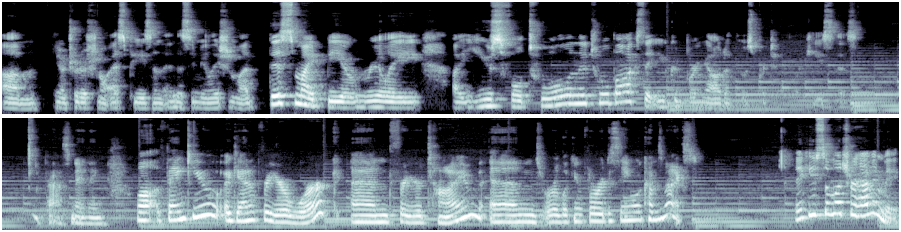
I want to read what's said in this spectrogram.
um, you know traditional SPs in, in, the simulation lab. This might be a really uh, useful tool in the toolbox that you could bring out in those particular cases. Fascinating. Well, thank you again for your work and for your time, and we're looking forward to seeing what comes next. Thank you so much for having me.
